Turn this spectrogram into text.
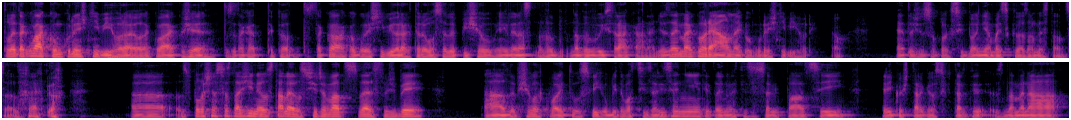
To je taková konkurenční výhoda, jo? Taková, jakože, to, je taková, tako, to je taková konkurenční výhoda, kterou o sebe píšou někde na, na, na webových stránkách. Ne? Mě zajímá jako reálné konkurenční výhody. Jo? Ne to, že jsou flexibilní a mají skvělé zaměstnance. jako, společnost se snaží neustále rozšiřovat své služby a zlepšovat kvalitu svých ubytovacích zařízení. Tyto investice se vyplácí, jelikož target hospitality znamená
